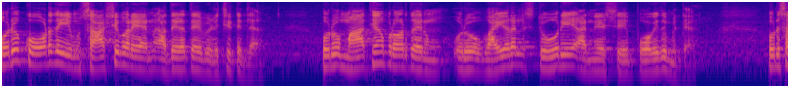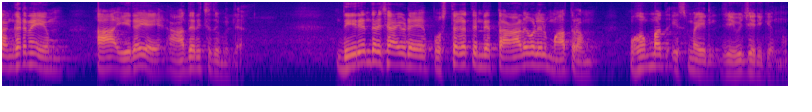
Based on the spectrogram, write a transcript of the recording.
ഒരു കോടതിയും സാക്ഷി പറയാൻ അദ്ദേഹത്തെ വിളിച്ചിട്ടില്ല. ഒരു മാധ്യമപ്രവർത്തകനും ഒരു വൈറൽ സ്റ്റോറിയെ അന്വേഷിച്ച് പോയതുമില്ല. ഒരു സംഘടനയും ആ ഇരയെ ആദരിച്ചതുമില്ല. ധീരേന്ദ്ര ഛായുടെ പുസ്തകത്തിന്റെ താളുകളിൽ മാത്രം മുഹമ്മദ് ഇസ്മയിൽ ജീവിച്ചിരിക്കുന്നു.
